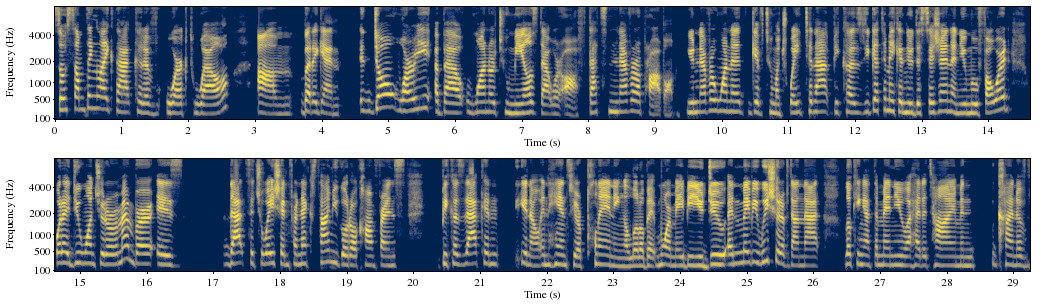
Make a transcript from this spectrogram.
So something like that could have worked well. Um, but again, don't worry about one or two meals that were off. That's never a problem. You never want to give too much weight to that because you get to make a new decision and you move forward. What I do want you to remember is that situation for next time you go to a conference because that can you know enhance your planning a little bit more maybe you do and maybe we should have done that looking at the menu ahead of time and kind of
